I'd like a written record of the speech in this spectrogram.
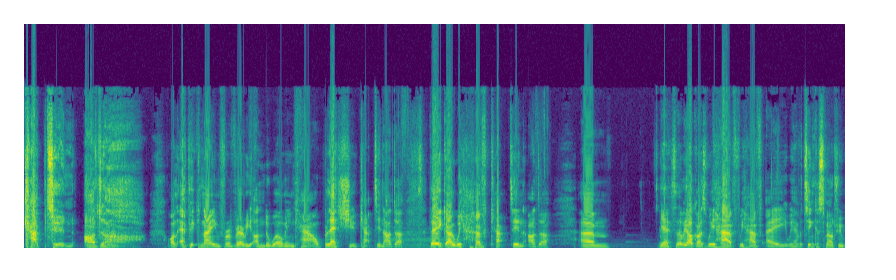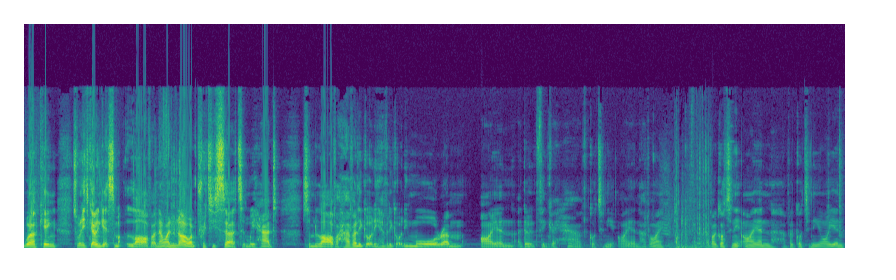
Captain Udder on epic name for a very underwhelming cow. Bless you, Captain Udder. There you go. We have Captain Udder. Um, yeah, so there we are, guys. We have we have a we have a Tinker Smeltery working, so we need to go and get some lava. Now I know I'm pretty certain we had some lava. Have I got any? Have I got any more um, iron? I don't think I have got any iron. Have I? Have I got any iron? Have I got any iron?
